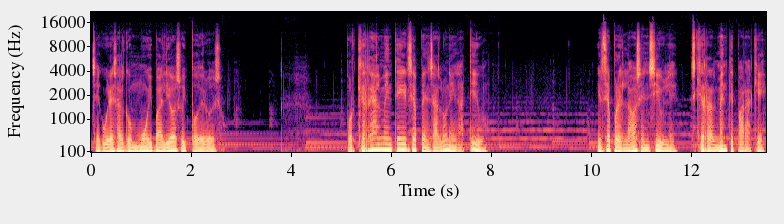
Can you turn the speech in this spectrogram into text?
seguro es algo muy valioso y poderoso. ¿Por qué realmente irse a pensar lo negativo? Irse por el lado sensible. Es que realmente para qué?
